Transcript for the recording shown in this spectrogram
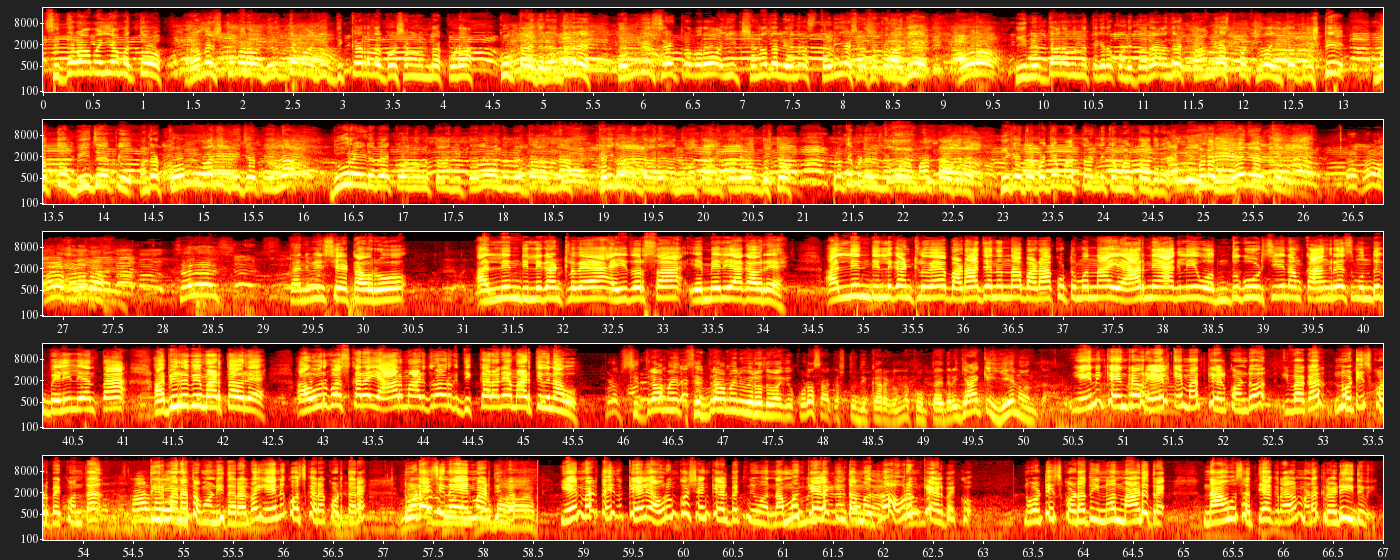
ಸಿದ್ದರಾಮಯ್ಯ ಮತ್ತು ರಮೇಶ್ ಕುಮಾರ್ ಅವರ ವಿರುದ್ಧವಾಗಿ ಧಿಕ್ಕಾರದ ಘೋಷಣೆಯಿಂದ ಕೂಡ ಕೂಗ್ತಾ ಇದ್ದಾರೆ. ಅಂತಂದ್ರೆ ತನ್ವೀರ್ ಸೇಠ್ ರವರು ಈ ಕ್ಷಣದಲ್ಲಿ ಅಂದ್ರೆ ಸ್ಥಳೀಯ ಶಾಸಕರಾಗಿ ಅವರು ಈ ನಿರ್ಧಾರವನ್ನು ತೆಗೆದುಕೊಂಡಿದ್ದಾರೆ. ಅಂದ್ರೆ ಕಾಂಗ್ರೆಸ್ ಪಕ್ಷದ ಹಿತದೃಷ್ಟಿ ಮತ್ತು ಬಿಜೆಪಿ, ಅಂದ್ರೆ ಕೋಮುವಾದಿ ಬಿಜೆಪಿಯನ್ನ ದೂರ ಇಡಬೇಕು ಅನ್ನುವಂತಹ ನಿಟ್ಟಿನಲ್ಲಿ ಒಂದು ನಿರ್ಧಾರವನ್ನ ಕೈಗೊಂಡಿದ್ದಾರೆ ಅನ್ನುವಂತಹ ನಿಟ್ಟಿನಲ್ಲಿ ಒಂದಷ್ಟು ಪ್ರತಿಭಟನೆಯನ್ನು ಕೂಡ ಮಾಡ್ತಾ ಇದ್ದಾರೆ. ಈಗ ಇದ್ರ ಬಗ್ಗೆ ಮಾತನಾಡ್ಲಿಕ್ಕೆ ಮಾಡ್ತಾ ಇದ್ದಾರೆ. ಮೇಡಮ್ ಏನ್ ಹೇಳ್ತೀರಿ? ತನ್ವೀರ್ ಶೇಟ್ ಅವರು, ಅಲ್ಲಿಂದ ಇಲ್ಲಿ ಗಂಟ್ಲುವೆ ಐದು ವರ್ಷ ಎಂ ಎಲ್ ಎ ಆಗವ್ರೆ. ಅಲ್ಲಿಂದ ಇಲ್ಲಿ ಗಂಟ್ಲುವೆ ಬಡ ಜನನ್ನ, ಬಡ ಕುಟುಂಬನ ಯಾರನ್ನೇ ಆಗಲಿ ಒಂದುಗೂಡಿಸಿ ನಮ್ಮ ಕಾಂಗ್ರೆಸ್ ಮುಂದಕ್ಕೆ ಬೆಳೀಲಿ ಅಂತ ಅಭಿವೃದ್ಧಿ ಮಾಡ್ತಾವ್ರೆ. ಅವ್ರಿಗೋಸ್ಕರ ಯಾರು ಮಾಡಿದ್ರು ಅವ್ರಿಗೆ ಧಿಕ್ಕಾರನೇ ಮಾಡ್ತೀವಿ ನಾವು. ಸಿದ್ದರಾಮಯ್ಯ ಸಿದ್ದರಾಮಯ್ಯ ವಿರೋಧವಾಗಿ ಕೂಡ ಸಾಕಷ್ಟು ಧಿಕ್ಕಾರಗಳನ್ನ ಕೂಗ್ತಾ ಇದ್ದಾರೆ. ಯಾಕೆ ಏನು ಅಂತ? ಏನಕ್ಕೆ ಅಂದ್ರೆ ಅವ್ರು ಹೇಳಿಕೆ ಮಾತು ಕೇಳ್ಕೊಂಡು ಇವಾಗ ನೋಟಿಸ್ ಕೊಡಬೇಕು ಅಂತ ತೀರ್ಮಾನ ತಗೊಂಡಿದಾರಲ್ವಾ ಏನಕ್ಕೋಸ್ಕರ ಕೊಡ್ತಾರೆ? ಟೂ ಡೇಸ್ ಇಂದ ಏನ್ ಮಾಡ್ತಿದ್ರು ಏನ್ ಮಾಡ್ತಾ ಇದ್ರು ಕೇಳಿ, ಅವ್ರನ್ನ ಕ್ವಶನ್ ಕೇಳ್ಬೇಕು ನೀವು. ನಮ್ಮನ್ನ ಕೇಳಕ್ಕಿಂತ ಮೊದಲು ಅವ್ರನ್ನ ಕೇಳಬೇಕು. ನೋಟಿಸ್ ಕೊಡೋದು ಇನ್ನೊಂದು ಮಾಡಿದ್ರೆ. ನಾವು ಸತ್ಯಾಗ್ರಹ ಮಾಡಕ್ ರೆಡಿ ಇದೀವಿ.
